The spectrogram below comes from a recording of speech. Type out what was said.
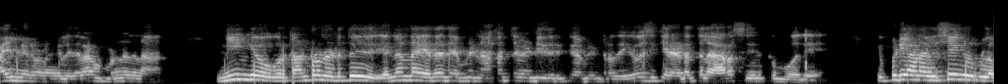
ஆயுள் நிறுவனங்கள் இதெல்லாம் பண்ணுதுன்னா நீங்க ஒரு கண்ட்ரோல் எடுத்து என்னென்ன எதை எதை எப்படி நகர்த்த வேண்டியது இருக்கு அப்படின்றத யோசிக்கிற இடத்துல அரசு இருக்கும்போது இப்படியான விஷயங்களுக்குள்ள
